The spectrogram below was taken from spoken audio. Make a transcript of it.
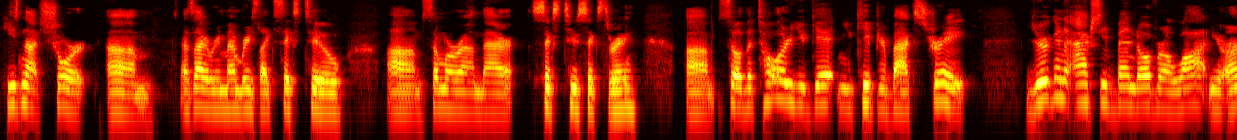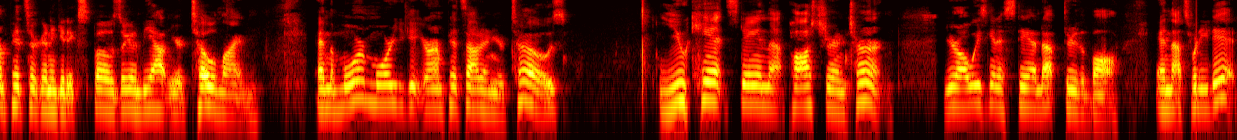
he's not short. Um, as I remember, he's like six two, um, somewhere around there, six two, six three. Um, so the taller you get and you keep your back straight, you're going to actually bend over a lot, and your armpits are going to get exposed. They're going to be out in your toe line, and the more and more you get your armpits out in your toes, you can't stay in that posture and turn. You're always going to stand up through the ball and that's what he did.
